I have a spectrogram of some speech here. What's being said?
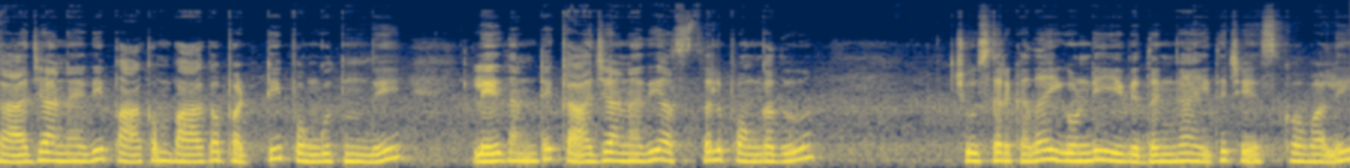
కాజా అనేది పాకం బాగా పట్టి పొంగుతుంది. లేదంటే కాజా అనేది అస్సలు పొంగదు. చూసారు కదా ఇగోండి ఈ విధంగా అయితే చేసుకోవాలి.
